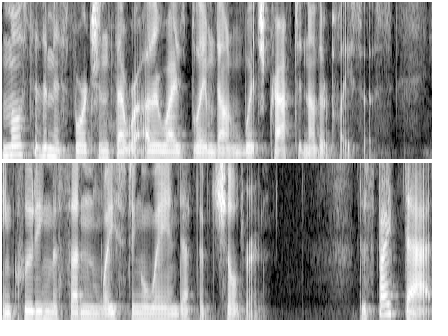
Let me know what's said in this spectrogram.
most of the misfortunes that were otherwise blamed on witchcraft in other places, including the sudden wasting away and death of children. Despite that,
